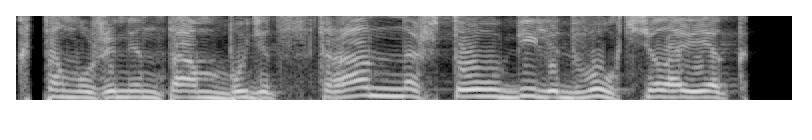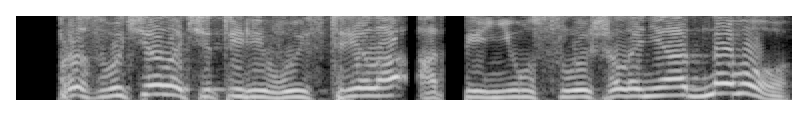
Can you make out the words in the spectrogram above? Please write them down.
К тому же ментам будет странно, что убили двух человек. Прозвучало четыре выстрела, а ты не услышала ни одного.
